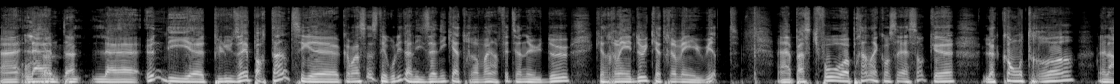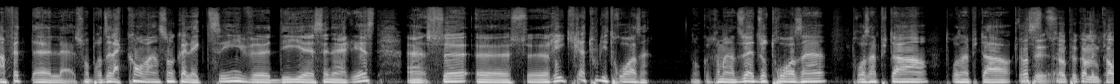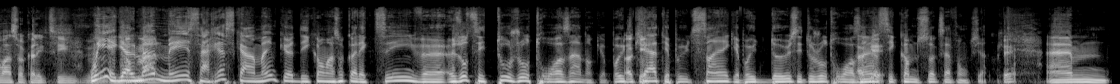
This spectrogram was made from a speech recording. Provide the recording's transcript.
la, une des plus importantes, c'est comment ça s'est déroulé dans les années 80. En fait, il y en a eu deux, 82 et 88. Euh, parce qu'il faut prendre en considération que le contrat, en fait, si on pourrait dire la convention collective des scénaristes, euh, se, euh, se réécrit à tous les trois ans. Donc, autrement dit, elle dure trois ans, trois ans plus tard, trois ans plus tard. Un peu, un peu comme une convention collective. Oui, euh, également, normale. mais ça reste quand même que des conventions collectives, euh, eux autres, c'est toujours trois ans. Donc, il n'y a pas eu de quatre, il n'y a pas eu de cinq, il n'y a pas eu de deux, c'est toujours trois ans. C'est comme ça que ça fonctionne. Euh,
